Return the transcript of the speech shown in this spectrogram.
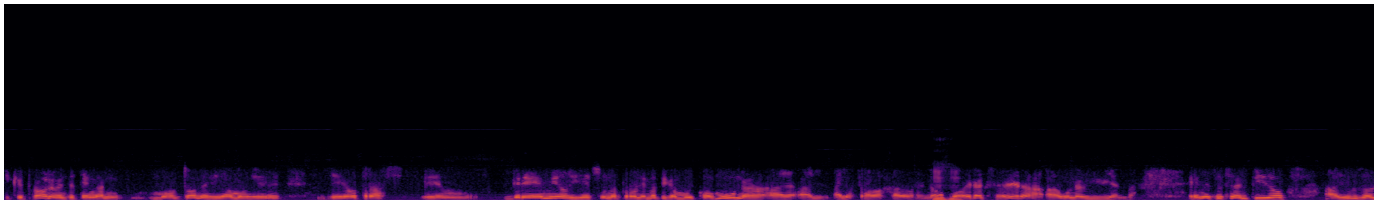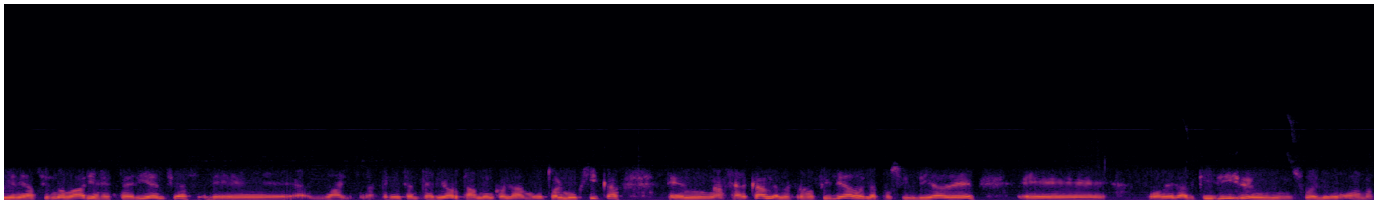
y que probablemente tengan montones, digamos, de, otras eh, gremios y es una problemática muy común a, los trabajadores, ¿no? Poder acceder a, una vivienda. En ese sentido, ya viene haciendo varias experiencias, eh, una experiencia anterior también con la Mutual Mujica, en acercarle a nuestros afiliados la posibilidad de eh, poder adquirir un suelo urbano.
